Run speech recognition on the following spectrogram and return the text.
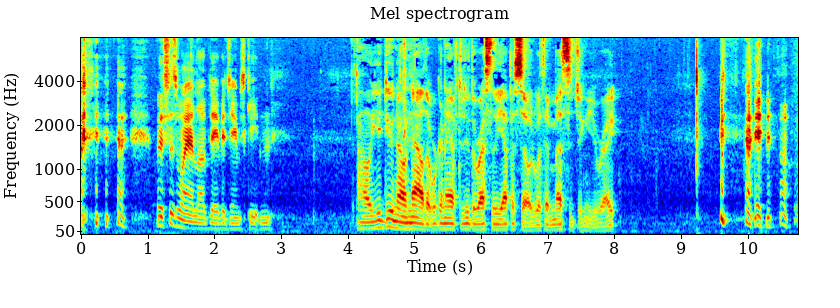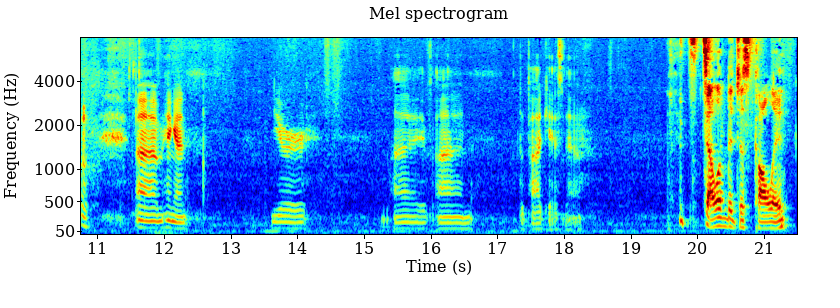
this is why I love David James Keaton. Oh, you do know now that we're going to have to do the rest of the episode with him messaging you, right? I know. Um, hang on. You're live on the podcast now. Tell him to just call in.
